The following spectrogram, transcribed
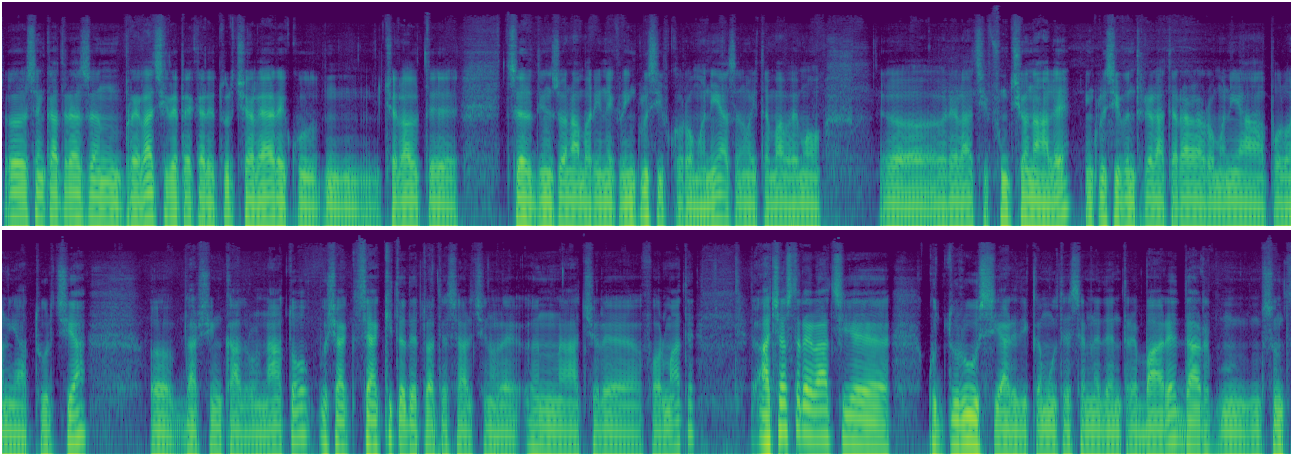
uh, se încadrează în relațiile pe care Turcia le are cu mm, celelalte țări din zona Mării Negre, inclusiv cu România, să nu uităm, avem o uh, relații funcționale, inclusiv în trilaterala România-Polonia-Turcia, uh, dar și în cadrul NATO, și se achită de toate sarcinile în acele formate. Această relație cu Rusia ridică multe semne de întrebare, dar m- sunt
